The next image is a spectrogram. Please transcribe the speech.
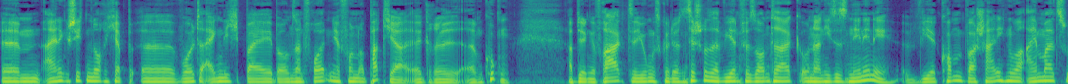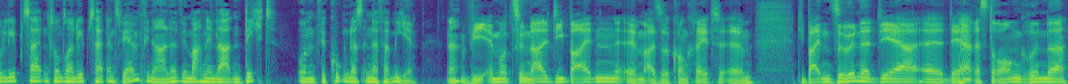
ähm, eine Geschichte noch, ich hab, äh, wollte eigentlich bei, bei unseren Freunden hier von Opatja äh, Grill ähm, gucken. Habt ihr dann gefragt, Jungs, könnt ihr uns einen Tisch reservieren für Sonntag? Und dann hieß es, nee, nee, nee, wir kommen wahrscheinlich nur einmal zu Lebzeiten, zu unserer Lebzeit ins WM-Finale. Wir machen den Laden dicht und wir gucken das in der Familie. Ne? Wie emotional die beiden, ähm, also konkret ähm, die beiden Söhne der, äh, der ja. Restaurantgründer,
